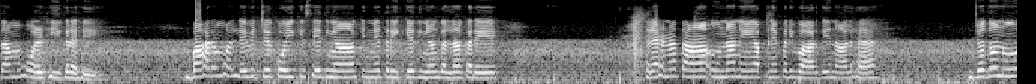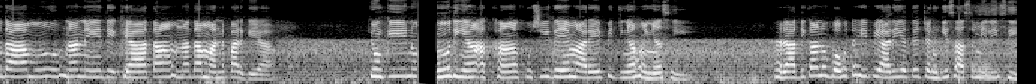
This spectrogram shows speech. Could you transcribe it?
ਦਾ ਮਾਹੌਲ ਠੀਕ ਰਹੇ। ਬਾਹਰ ਮੁਹੱਲੇ ਵਿੱਚ ਕੋਈ ਕਿਸੇ ਦੀਆਂ ਕਿੰਨੇ ਤਰੀਕੇ ਦੀਆਂ ਗੱਲਾਂ ਕਰੇ, ਰਹਿਣਾ ਤਾਂ ਉਹਨਾਂ ਨੇ ਆਪਣੇ ਪਰਿਵਾਰ ਦੇ ਨਾਲ ਹੈ। ਜਦੋਂ ਨੂੰ ਦਾ ਮੂੰਹ ਉਹਨਾਂ ਨੇ ਦੇਖਿਆ ਤਾਂ ਉਹਨਾਂ ਦਾ ਮਨ ਭਰ ਗਿਆ, ਕਿਉਂਕਿ ਨੂੰ ਦੀਆਂ ਅੱਖਾਂ ਖੁਸ਼ੀ ਦੇ ਮਾਰੇ ਭਿੱਜੀਆਂ ਹੋਈਆਂ ਸੀ। ਰਾਧਿਕਾ ਨੂੰ ਬਹੁਤ ਹੀ ਪਿਆਰੀ ਅਤੇ ਚੰਗੀ ਸੱਸ ਮਿਲੀ ਸੀ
